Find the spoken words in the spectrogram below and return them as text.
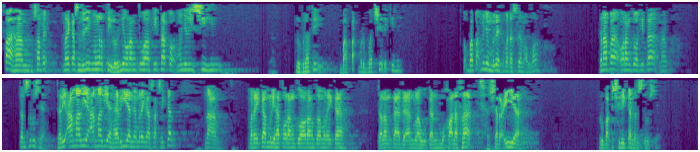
faham sampai mereka sendiri mengerti loh ini orang tua kita kok menyelisihi. Loh berarti bapak berbuat syirik ini. Kok bapak menyembelih kepada selain Allah? Kenapa orang tua kita nah, dan seterusnya. Dari amalia-amalia harian yang mereka saksikan, nah mereka melihat orang tua-orang tua mereka dalam keadaan melakukan mukhalafat syariah berupa kesyirikan dan seterusnya.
